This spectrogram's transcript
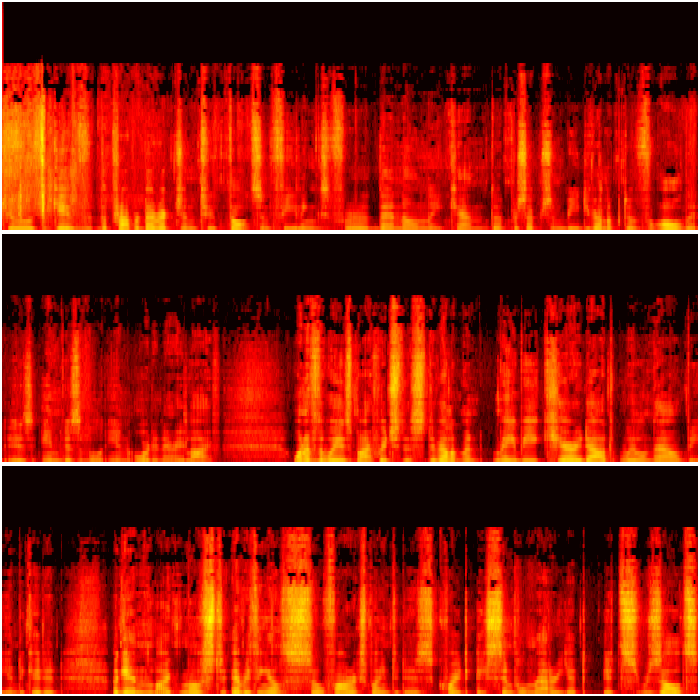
to give the proper direction to thoughts and feelings, for then only can the perception be developed of all that is invisible in ordinary life. One of the ways by which this development may be carried out will now be indicated. Again, like most everything else so far explained, it is quite a simple matter, yet its results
